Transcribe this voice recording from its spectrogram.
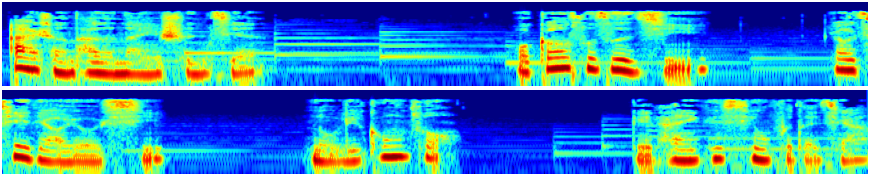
爱上他的那一瞬间，我告诉自己要戒掉游戏，努力工作，给他一个幸福的家。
